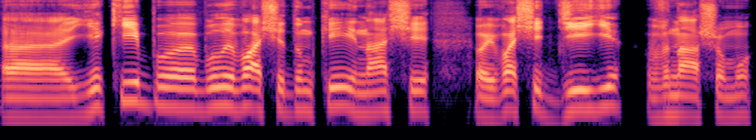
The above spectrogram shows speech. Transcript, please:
е, які б були ваші думки і наші ой, ваші дії в нашому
